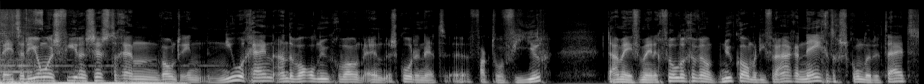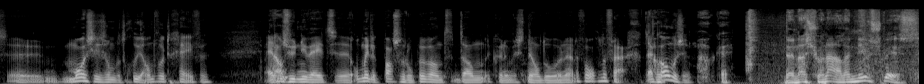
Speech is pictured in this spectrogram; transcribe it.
Peter de Jong is 64 en woont in Nieuwegein aan de Wal nu gewoon... en scoorde net uh, factor 4. Daarmee vermenigvuldigen, want nu komen die vragen. 90 seconden de tijd. Uh, mooiste is om het goede antwoord te geven. En als u het niet weet, uh, onmiddellijk pas roepen... want dan kunnen we snel door naar de volgende vraag. Daar Oh, komen ze. Oké. De Nationale Nieuwsquiz.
